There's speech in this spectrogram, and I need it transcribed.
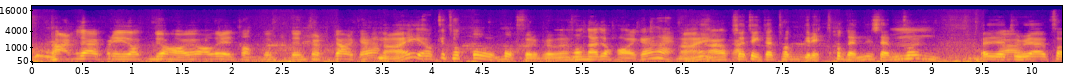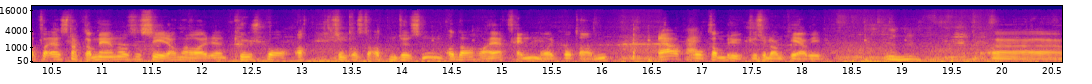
Nei, men det er fordi at du har jo allerede tatt den, første, har du ikke? Nei, jeg har ikke tatt på båtførerprøve. Å nei, du har ikke det, nei? Nei, ok. Så jeg tenkte jeg tar rett på den istedenfor. Mm. Jeg, jeg tror jeg, jeg snakka med en, og så sier han har et kurs på 18, som koster 18 000, og da har jeg fem år på å ta den. Ja, ok. Og kan bruke så lang tid jeg vil. Eh,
